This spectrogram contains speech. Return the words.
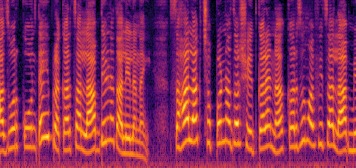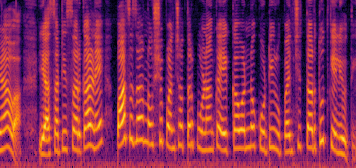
आजवर कोणत्याही प्रकारचा लाभ देण्यात आलेला नाही. सहा लाख छप्पन्न हजार शेतकऱ्यांना कर्जमाफीचा लाभ मिळावा. यासाठी सरकारने पाच हजार नऊशे पंच्याहत्तर पूर्णांक एकावन्न कोटी रुपयांची तरतूद केली होती.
